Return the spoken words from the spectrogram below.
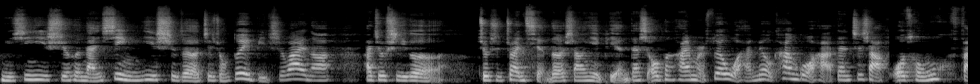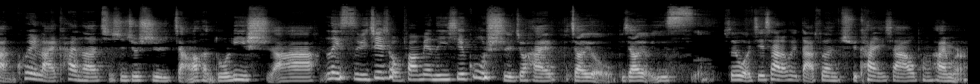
女性意识和男性意识的这种对比之外呢，它就是一个。就是赚钱的商业片，但是 Openheimer 虽然我还没有看过哈，但至少我从反馈来看呢，其实就是讲了很多历史啊，类似于这种方面的一些故事，就还比较有比较有意思，所以我接下来会打算去看一下 Oppenheimer。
